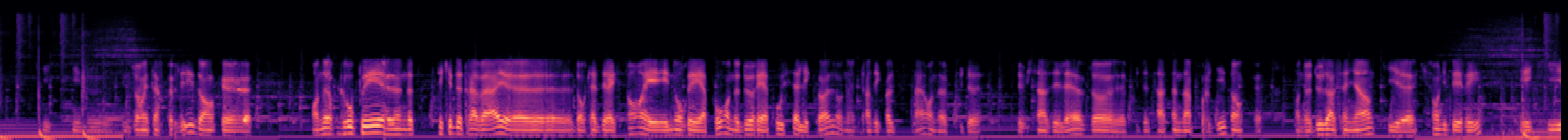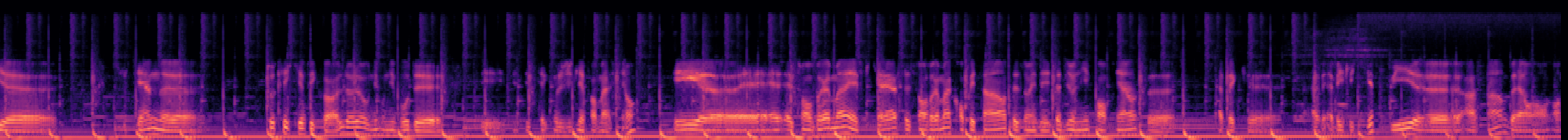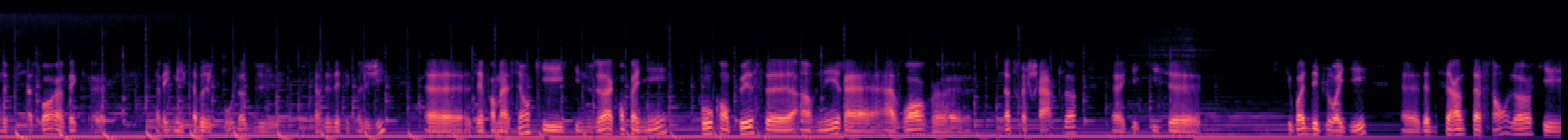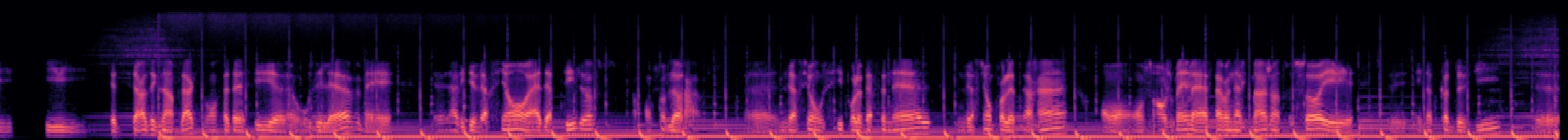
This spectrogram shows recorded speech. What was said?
qui, qui, nous, ont interpellés. Donc, euh, on a regroupé notre équipe de travail, donc la direction et, nos réapos. On a deux réapos aussi à l'école. On a une grande école primaire. On a plus de, de 800 élèves, plus d'une centaine d'employés. Donc, on a deux enseignantes qui, qui sont libérées et qui soutiennent toute l'équipe école au, niveau de, des, technologies de l'information. Et euh, elles, sont vraiment efficaces, elles sont vraiment compétentes, elles ont états de lien de confiance euh, avec, euh, avec, l'équipe. Puis ensemble, ben, on, a pu s'asseoir avec avec Mélissa Bricot du, service des technologies d'information qui, qui nous a accompagnés pour qu'on puisse en venir à, avoir notre charte là, euh, qui, qui, se, qui va être déployé euh, de différentes façons, là, qui, qui, il y a différents exemplaires qui vont s'adresser euh, aux élèves, mais avec des versions adaptées là, en fonction de leur âge. une version aussi pour le personnel, une version pour le parent. On, on songe même à faire un arrimage entre ça et, notre code de vie. Il euh,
